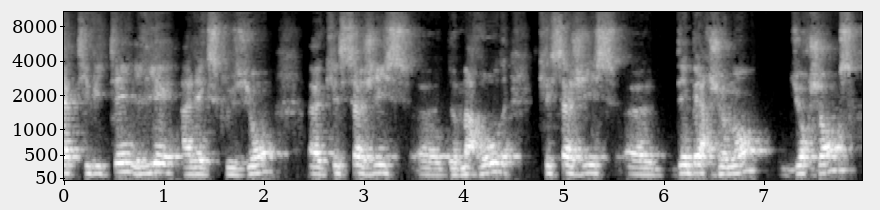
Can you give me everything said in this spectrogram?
activités liées à l'exclusion, euh, qu'il s'agisse euh, de maraude, qu'il s'agisse d'hébergement d'urgence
